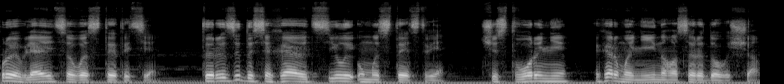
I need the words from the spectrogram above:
проявляється в естетиці. Терези досягають цілей у мистецтві чи створенні гармонійного середовища.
